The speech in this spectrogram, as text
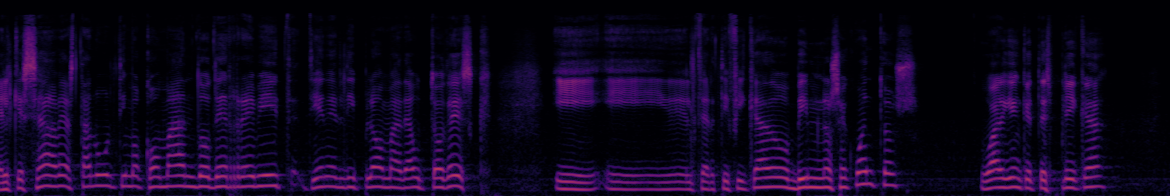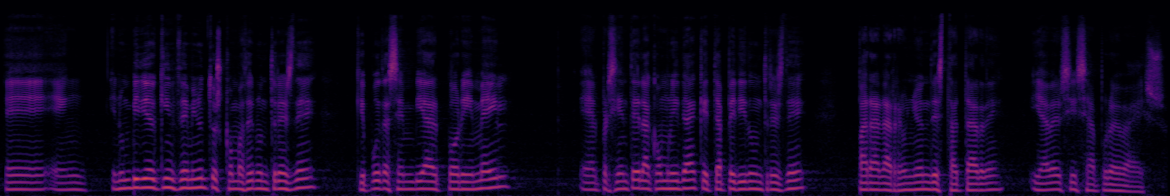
El que sabe hasta el último comando de Revit, tiene el diploma de Autodesk y, el certificado BIM no sé cuántos. O alguien que te explica eh, en, en, un vídeo de 15 minutos cómo hacer un 3D que puedas enviar por email al presidente de la comunidad que te ha pedido un 3D para la reunión de esta tarde y a ver si se aprueba eso.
